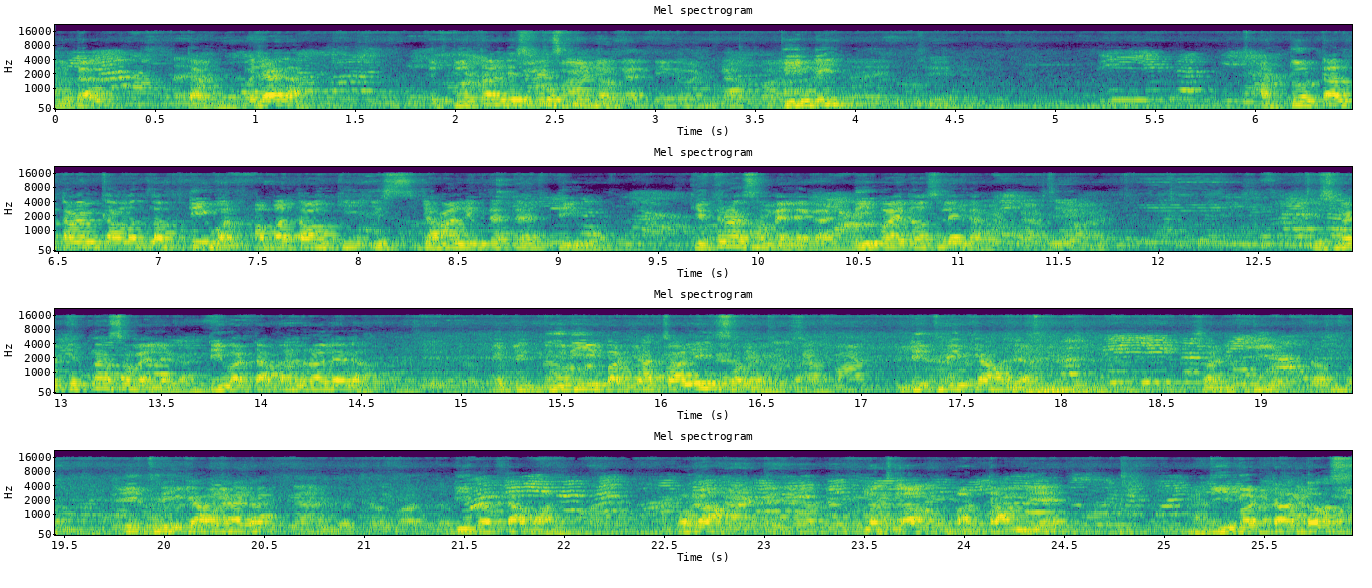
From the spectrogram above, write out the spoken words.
टोटल टाइम हो जाएगा? तो टोटल डिस्टेंस कितना? तीन डी और टोटल टाइम का मतलब टी वन अब बताओ कि इस जहाँ लिख देते हैं टी वन कितना समय लेगा? डी बाई दस लेगा? इसमें कितना समय लेगा? डी बट्टा पंद्रह लेगा? क्योंकि दूरी बट्टा चालीस समय होगा डी थ्री क्या हो जाएगा? सॉरी डी डी थ्री क्या हो जाएगा? डी बट्टा बारह। होगा? मतलब बट्टा में डी बट्टा दस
